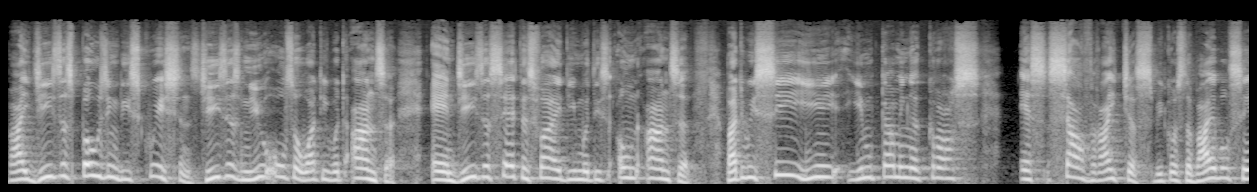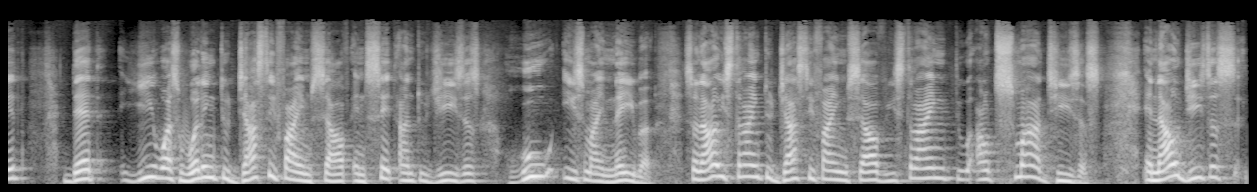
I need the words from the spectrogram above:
by Jesus posing these questions, Jesus knew also what he would answer, and Jesus satisfied him with his own answer. But we see he, him coming across as self righteous because the Bible said that he was willing to justify himself and said unto Jesus, Who is my neighbor? So now he's trying to justify himself, he's trying to outsmart Jesus. And now Jesus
